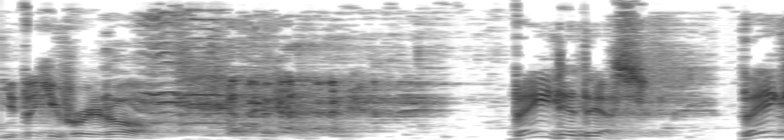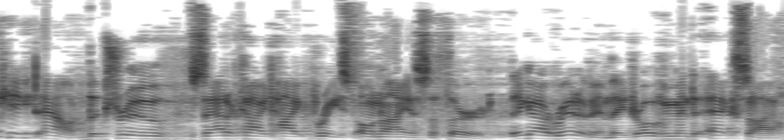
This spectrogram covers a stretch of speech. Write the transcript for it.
You think you've heard it all. They did this. They kicked out the true Zadokite high priest Onias III. They got rid of him. They drove him into exile.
